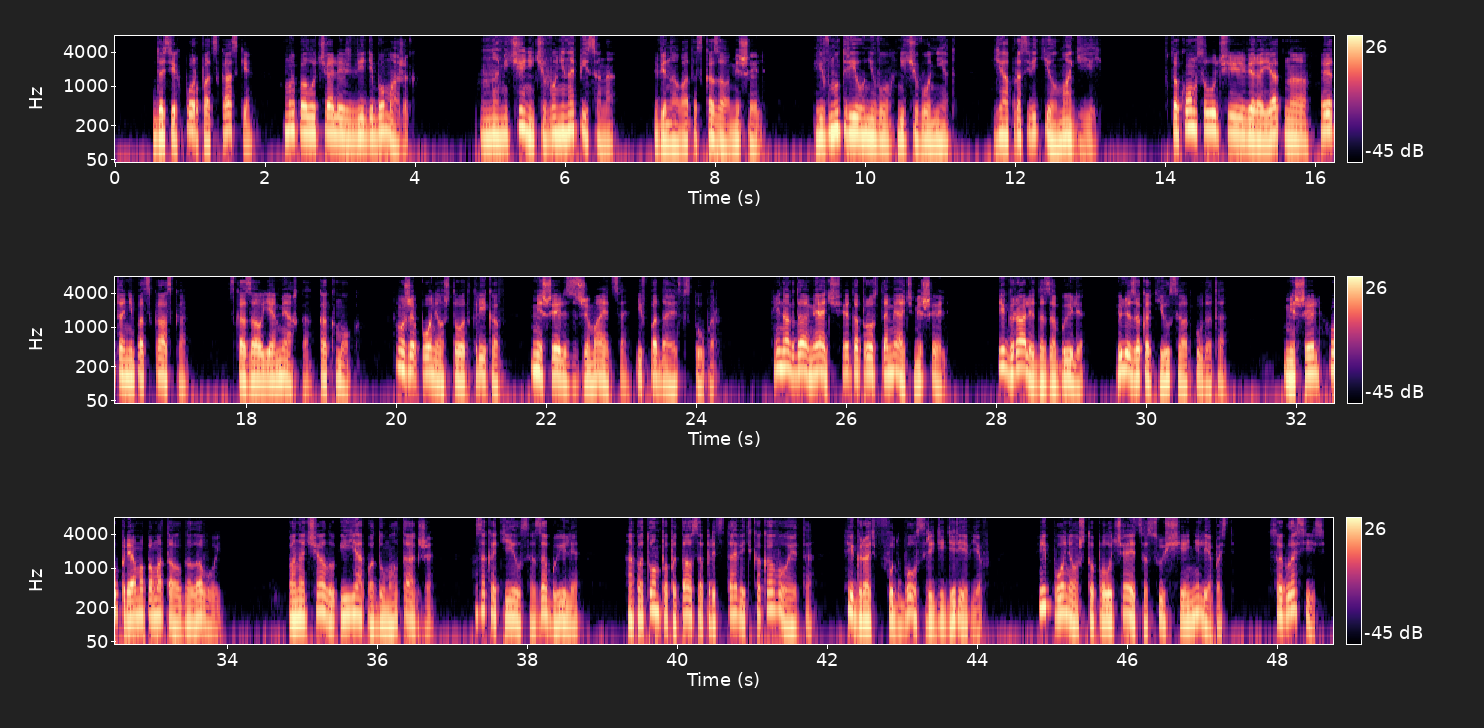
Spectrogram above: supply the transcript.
До сих пор подсказки мы получали в виде бумажек. «На мяче ничего не написано», – виновато сказал Мишель. «И внутри у него ничего нет. Я просветил магией». «В таком случае, вероятно, это не подсказка», – сказал я мягко, как мог. Уже понял, что от криков Мишель сжимается и впадает в ступор. Иногда мяч – это просто мяч, Мишель. Играли да забыли. Или закатился откуда-то. Мишель упрямо помотал головой. Поначалу и я подумал так же. Закатился, забыли. А потом попытался представить, каково это – играть в футбол среди деревьев. И понял, что получается сущая нелепость. Согласись.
